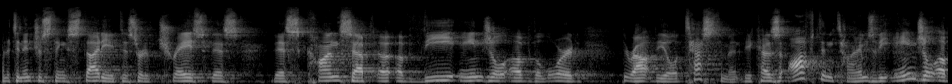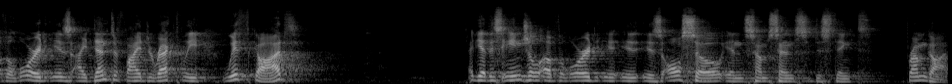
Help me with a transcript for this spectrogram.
And it's an interesting study to sort of trace this, this concept of, of the angel of the Lord throughout the Old Testament because oftentimes the angel of the Lord is identified directly with God. And yet, this angel of the Lord is also, in some sense, distinct from God.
